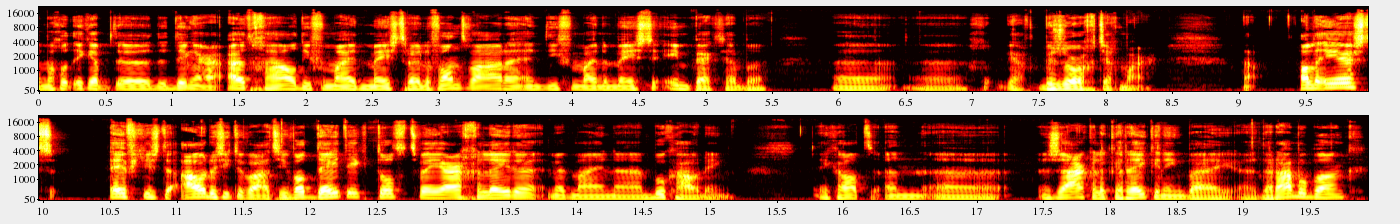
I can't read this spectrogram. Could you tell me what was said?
maar goed, ik heb de, de dingen eruit gehaald die voor mij het meest relevant waren en die voor mij de meeste impact hebben uh, ja, bezorgd, zeg maar. Allereerst eventjes de oude situatie. Wat deed ik tot twee jaar geleden met mijn boekhouding? Ik had een een zakelijke rekening bij uh, de Rabobank.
